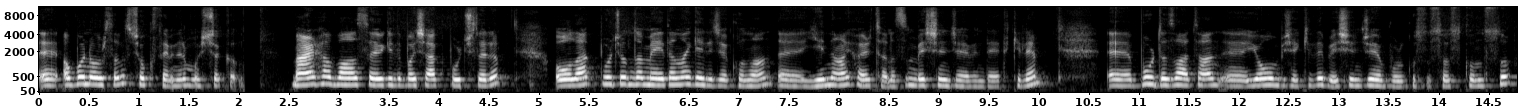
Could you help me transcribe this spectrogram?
Ee, abone olursanız çok sevinirim. Hoşçakalın. Merhaba sevgili Başak Burçları. Oğlak Burcu'nda meydana gelecek olan e, yeni ay haritanızın 5. evinde etkili. E, burada zaten e, yoğun bir şekilde 5. ev vurgusu söz konusu.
